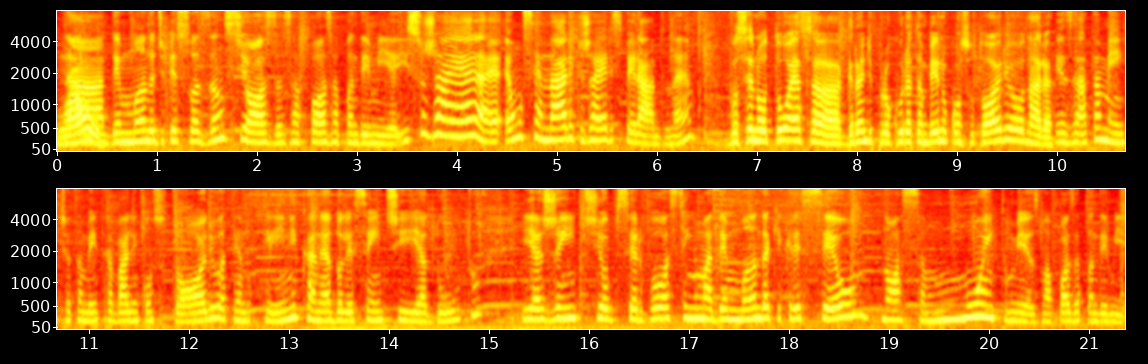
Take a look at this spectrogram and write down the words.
Uau. na demanda de pessoas ansiosas após a pandemia. Isso já era, é, é um cenário que já era esperado, né? Você notou essa grande procura também no consultório, Nara? Exatamente, eu também trabalho em consultório, atendo clínica, né, adolescente e adulto e a gente observou assim uma demanda que cresceu, nossa, muito mesmo após a pandemia.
